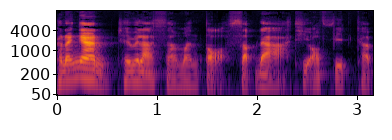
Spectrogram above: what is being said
พนักงานใช้เวลา 3 วันต่อสัปดาห์ที่ออฟฟิศครับ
